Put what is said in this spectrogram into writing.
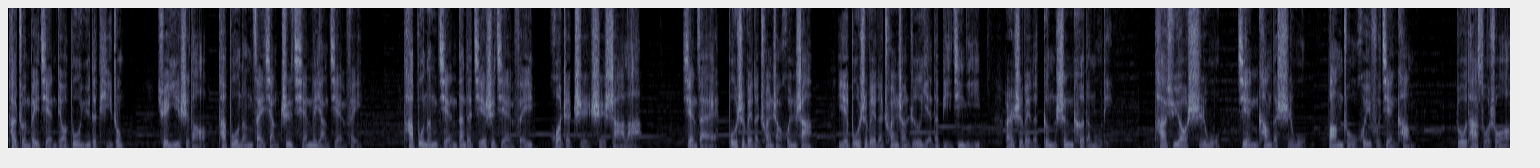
他准备减掉多余的体重，却意识到他不能再像之前那样减肥。他不能简单的节食减肥，或者只吃沙拉。现在不是为了穿上婚纱，也不是为了穿上惹眼的比基尼，而是为了更深刻的目的。他需要食物，健康的食物，帮助恢复健康。如他所说：“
